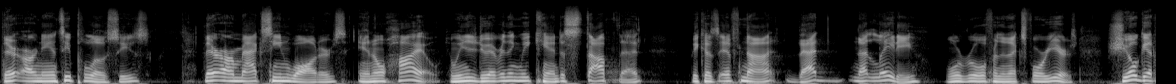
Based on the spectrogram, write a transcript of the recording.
There are Nancy Pelosi's there are Maxine Waters in Ohio, and we need to do everything we can to stop that because if not, that that lady will rule for the next four years. She'll get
